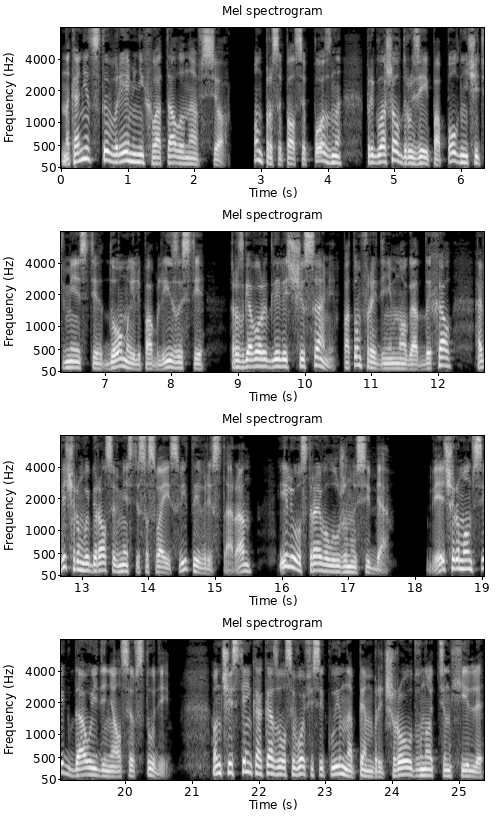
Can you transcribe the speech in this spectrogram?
Наконец-то времени хватало на все. Он просыпался поздно, приглашал друзей пополничать вместе, дома или поблизости. Разговоры длились часами, потом Фредди немного отдыхал, а вечером выбирался вместе со своей свитой в ресторан или устраивал ужин у себя. Вечером он всегда уединялся в студии. Он частенько оказывался в офисе Куин на Пембридж-Роуд в Ноттин-Хилле,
